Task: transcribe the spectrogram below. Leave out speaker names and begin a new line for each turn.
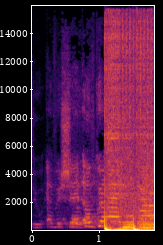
Through every shade of gray.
